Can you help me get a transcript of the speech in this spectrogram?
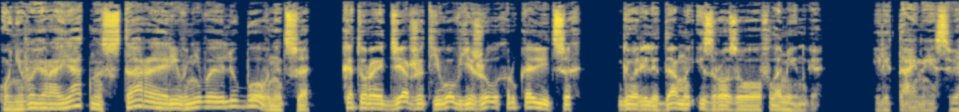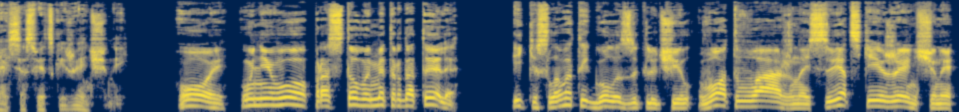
«У него, вероятно, старая ревнивая любовница, которая держит его в ежовых рукавицах», говорили дамы из розового фламинго. Или тайная связь со светской женщиной. «Ой, у него, простого метрдотеля, и кисловатый голос заключил «Вот важность, светские женщины,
